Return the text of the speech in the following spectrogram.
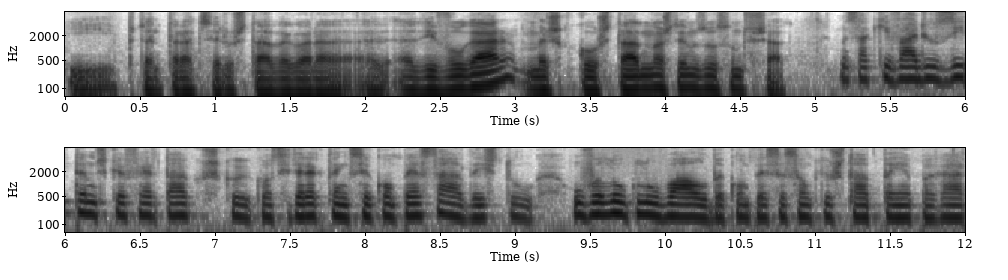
e, portanto, terá de ser o Estado agora a, a divulgar, mas com o Estado nós temos o assunto fechado mas há aqui vários itens que a Fertagos considera que tem que ser compensada. Isto, o valor global da compensação que o Estado tem a pagar,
